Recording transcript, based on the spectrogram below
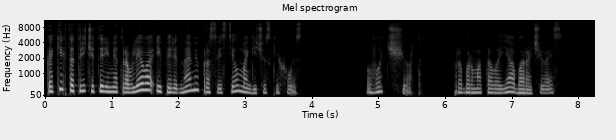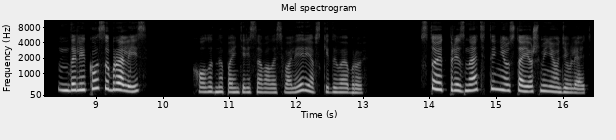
Каких-то три-четыре метра влево, и перед нами просвистел магический хлыст. «Вот черт!» — пробормотала я, оборачиваясь. «Далеко собрались?» — холодно поинтересовалась Валерия, вскидывая бровь. «Стоит признать, ты не устаешь меня удивлять.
